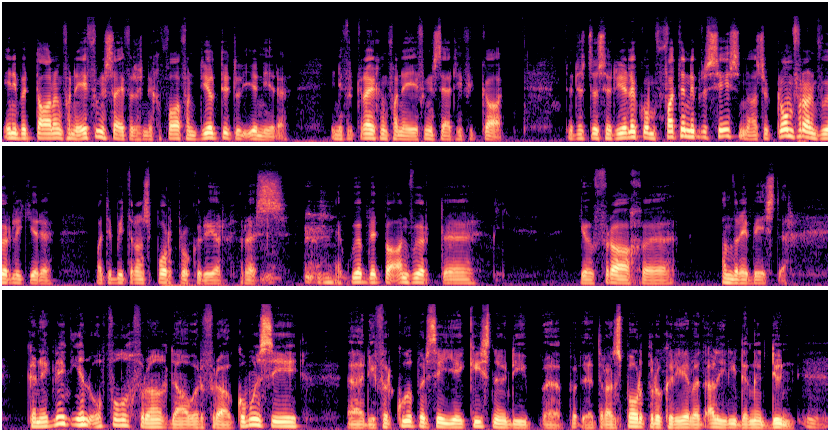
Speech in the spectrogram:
en die betaling van heffingssyfers in die geval van deeltiteleenhede en die verkryging van 'n heffingssertifikaat. Dit is dus 'n redelik omvattende proses en daar's 'n klomp verantwoordelikhede wat op die transportprokureur rus. Ek hoop dit beantwoord uh jou vraag uh Andre Bester. Kan ek net een opvolgvraag daaroor vra? Kom ons sê uh die verkoper sê jy kies nou die uh, transportprokureur wat al hierdie dinge doen. Hmm.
